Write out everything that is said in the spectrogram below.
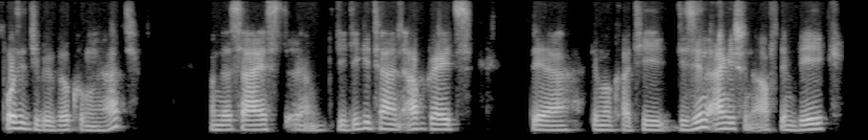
positive Wirkungen hat. Und das heißt, ähm, die digitalen Upgrades der Demokratie, die sind eigentlich schon auf dem Weg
